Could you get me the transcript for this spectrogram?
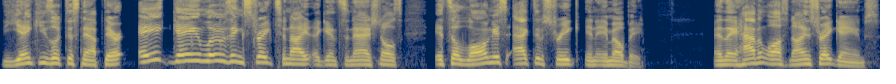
the Yankees look to snap their eight game losing streak tonight against the Nationals. It's the longest active streak in MLB. And they haven't lost nine straight games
